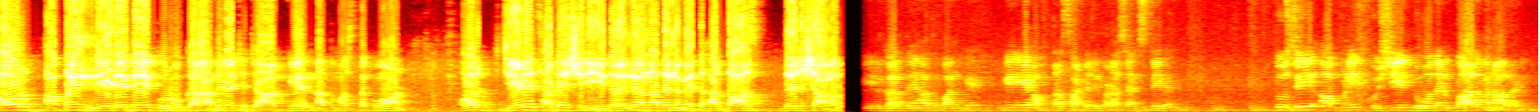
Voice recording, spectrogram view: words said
ਔਰ ਆਪਣੇ ਨੇੜੇ ਦੇ ਗੁਰੂ ਘਰਾਂ ਦੇ ਵਿੱਚ ਜਾ ਕੇ ਨਤਮਸਤਕ ਹੋਣ। ਔਰ ਜਿਹੜੇ ਸਾਡੇ ਸ਼ਹੀਦ ਹੋਏ ਨੇ, ਉਹਨਾਂ ਦੇ ਨਿਮਿਤ ਅਰਦਾਸ ਦੇ ਵਿੱਚ ਸ਼ਾਮਲ। ਅਪੀਲ ਕਰਦੇ ਹਾਂ ਹੱਥ ਬੰਨ ਕੇ ਕਿ ਇਹ ਹਫਤਾ ਸਾਡੇ ਲਈ ਬੜਾ ਸੈਂਸਿਟਿਵ ਹੈ। ਤੁਸੀਂ ਆਪਣੀ ਖੁਸ਼ੀ 2 ਦਿਨ ਬਾਅਦ ਮਨਾ ਲੈਣੀ।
